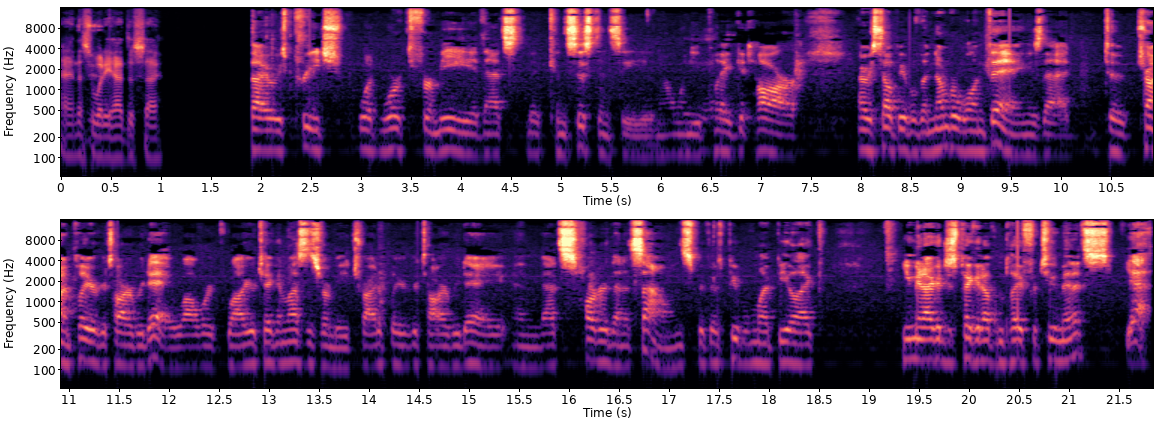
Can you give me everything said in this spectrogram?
and this is what he had to say. I always preach what worked for me, and that's the consistency. You know, when you play guitar, I always tell people the number one thing is that to try and play your guitar every day while we're while you're taking lessons from me. Try to play your guitar every day, and that's harder than it sounds because people might be like, "You mean I could just pick it up and play for two minutes?" Yeah,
